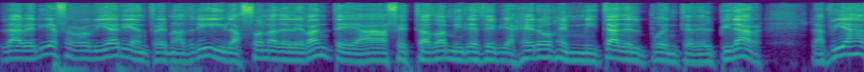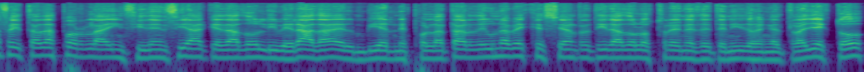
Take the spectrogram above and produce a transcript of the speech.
La avería ferroviaria entre Madrid y la zona de Levante ha afectado a miles de viajeros en mitad del puente del Pilar. Las vías afectadas por la incidencia ha quedado liberada el viernes por la tarde una vez que se han retirado los trenes detenidos en el trayecto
